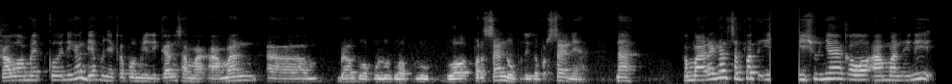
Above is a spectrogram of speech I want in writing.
kalau Medco ini kan dia punya kepemilikan sama Aman um, berapa 20 22 persen 23 persen ya. Nah kemarin kan sempat isunya kalau Aman ini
